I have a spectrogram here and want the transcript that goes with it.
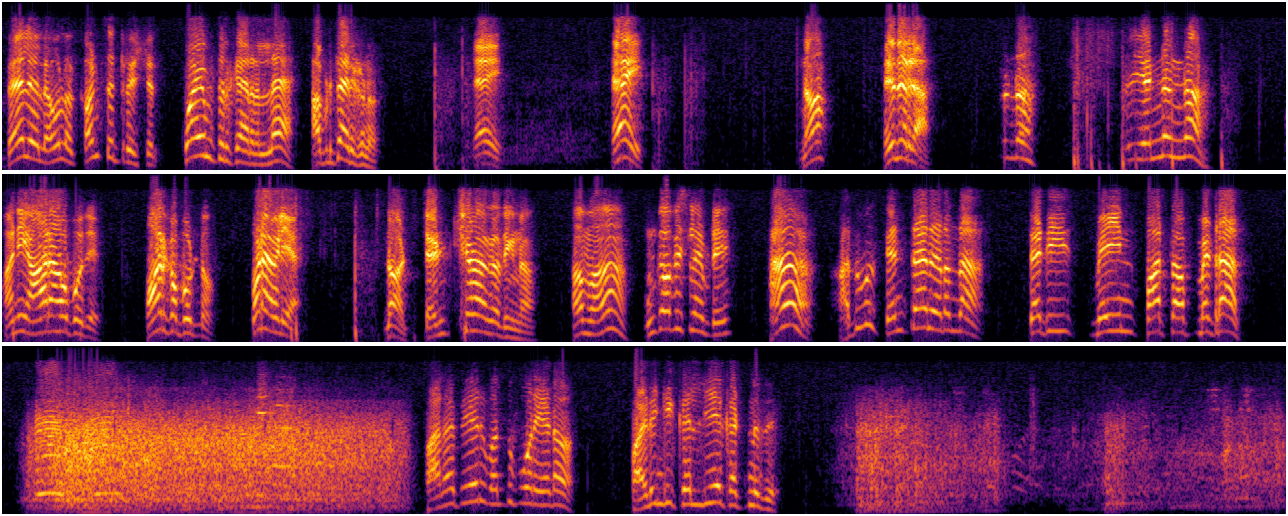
வேலையில அவ்வளவு கான்சென்ட்ரேஷன் கோயம்புத்தூர்காரல்ல அப்படித்தான் இருக்கணும். டேய். டேய். நான் அண்ணா, என்னங்கண்ணா? மணி ஆறாவ போகுது. பார்க்க போட்டணும் போட வெளிய. நான் டென்ஷன் ஆகாதீங்கண்ணா. ஆமா. உங்க ஆபீஸ்ல எப்படி? ஆ அதுவும் சென்ட்ரான இடம் தான் that is main part of Madras பல பேர் வந்து போற இடம். படுங்கி கல்லியே கட்டுனது.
